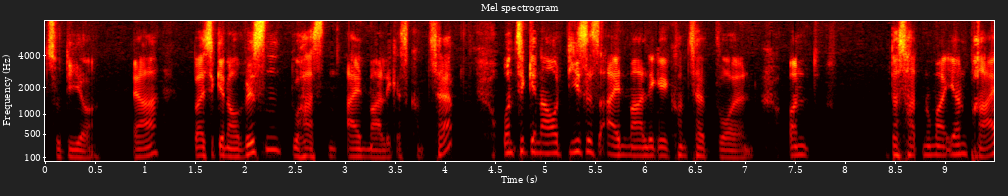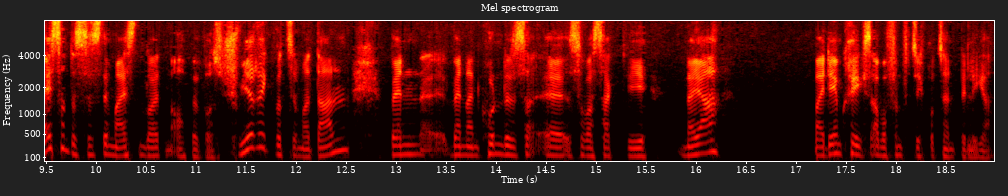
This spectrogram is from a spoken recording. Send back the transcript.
zu dir. Ja, weil sie genau wissen, du hast ein einmaliges Konzept und sie genau dieses einmalige Konzept wollen. Und das hat nun mal ihren Preis und das ist den meisten Leuten auch bewusst. Schwierig wird es immer dann, wenn, wenn ein Kunde äh, sowas sagt wie, naja, bei dem kriege ich es aber 50 Prozent billiger.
